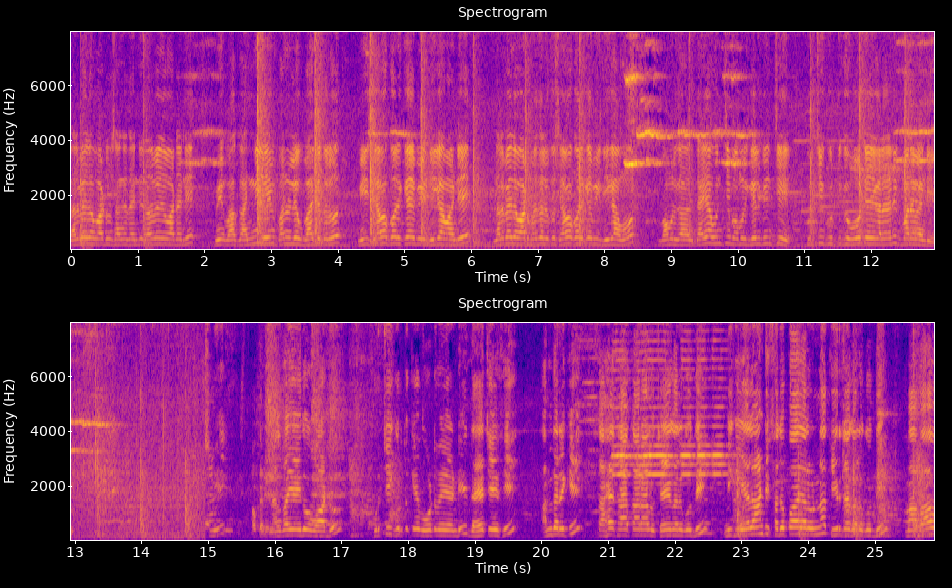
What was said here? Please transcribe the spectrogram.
నలభై ఐదో వార్డు సంగతి అండి నలభై ఐదో వార్డు అండి. మీ మాకు అన్ని ఏమి పనులు లేవు బాధ్యతలు. మీ సేవ కోరికే మేము దిగామండి. నలభై ఐదో వార్డు ప్రజలకు సేవ కోరికే మేము దిగాము. మమ్మల్ని దయ ఉంచి మమ్మల్ని గెలిపించి కుర్చీ గుర్తుకి ఓటు వేయగలరని మనమండి. నలభై ఐదో వార్డు. కుర్చీ గుర్తుకే ఓటు వేయండి. దయచేసి అందరికీ సహాయ సహకారాలు చేయగలుగుద్ది. మీకు ఎలాంటి సదుపాయాలు ఉన్నా తీర్చగలుగుద్ది. మా బావ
